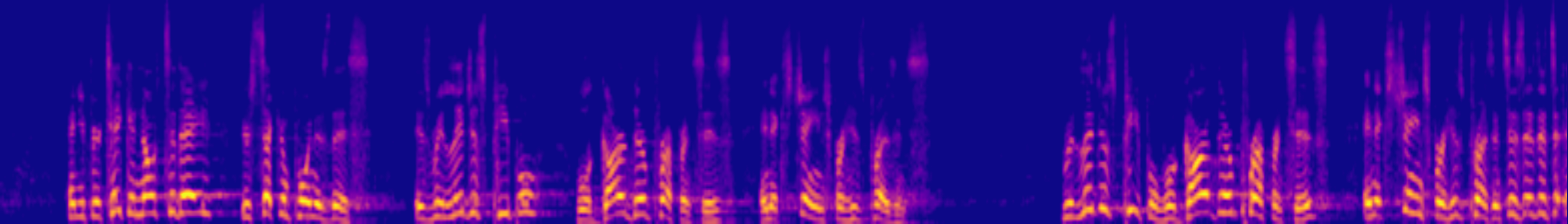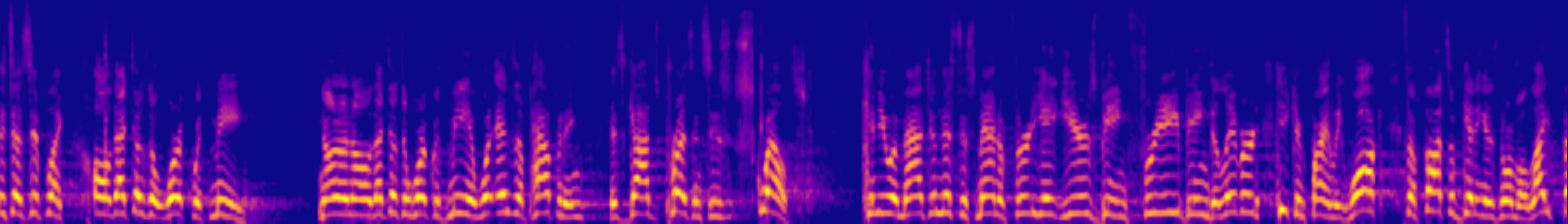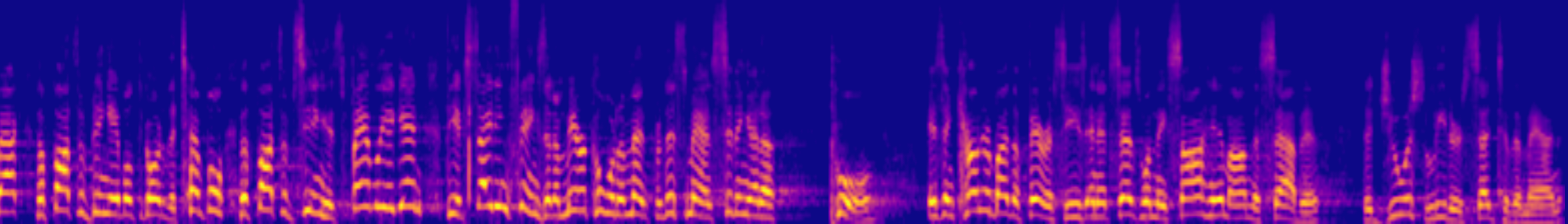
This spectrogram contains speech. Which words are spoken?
And if you're taking notes today, your second point is this is religious people will guard their preferences in exchange for his presence. Religious people will guard their preferences in exchange for his presence. It's, it's, it's as if, like, oh, that doesn't work with me. No, no, no, that doesn't work with me. And what ends up happening is God's presence is squelched. Can you imagine this? This man of 38 years being free, being delivered. He can finally walk. The thoughts of getting his normal life back, the thoughts of being able to go to the temple, the thoughts of seeing his family again, the exciting things that a miracle would have meant for this man sitting at a pool is encountered by the Pharisees. And it says, when they saw him on the Sabbath, the Jewish leaders said to the man,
